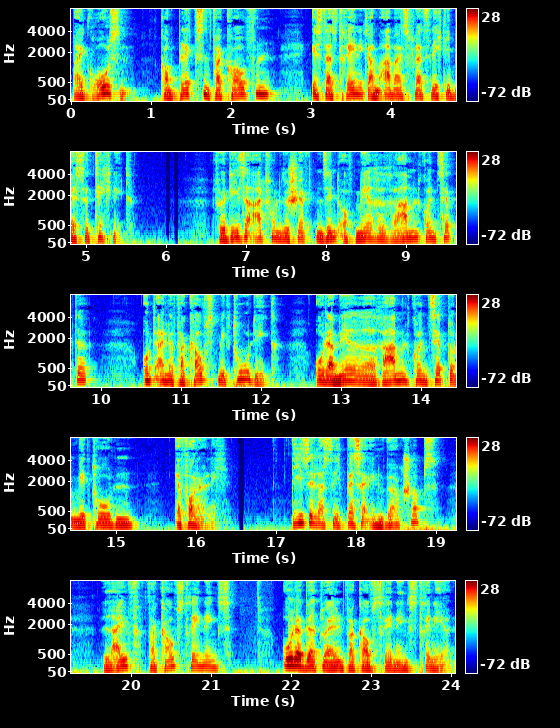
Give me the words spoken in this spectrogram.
Bei großen, komplexen Verkaufen ist das Training am Arbeitsplatz nicht die beste Technik. Für diese Art von Geschäften sind oft mehrere Rahmenkonzepte und eine Verkaufsmethodik oder mehrere Rahmenkonzepte und Methoden erforderlich. Diese lassen sich besser in Workshops, Live-Verkaufstrainings oder virtuellen Verkaufstrainings trainieren.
